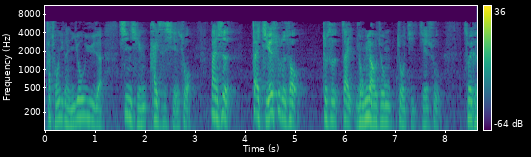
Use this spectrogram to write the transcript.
他从一个很忧郁的心情开始写作，但是在结束的时候，就是在荣耀中做结结束。所以可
